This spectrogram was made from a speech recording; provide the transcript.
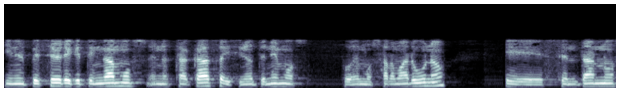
y en el pesebre que tengamos en nuestra casa, y si no tenemos, podemos armar uno, eh, sentarnos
